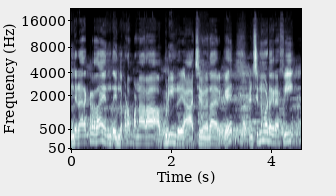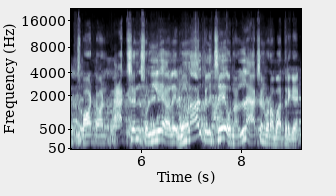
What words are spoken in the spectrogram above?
இந்த டேரக்டர் தான் இந்த இந்த படம் பண்ணாரா அப்படின்ற ஆச்சரியம் தான் இருக்குது and cinematography spot on action சொல்லி அதில் ரொம்ப நாள் கழித்து ஒரு நல்ல ஆக்ஷன் படம் பார்த்துருக்கேன்.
